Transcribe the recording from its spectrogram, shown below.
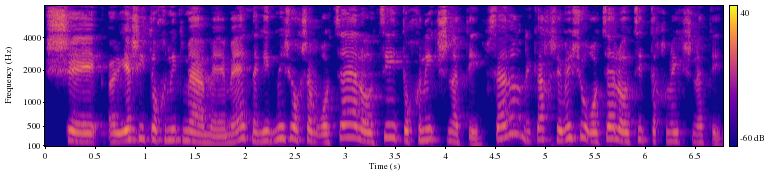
שיש לי תוכנית מהממת, נגיד מישהו עכשיו רוצה להוציא תוכנית שנתית, בסדר? ניקח שמישהו רוצה להוציא תוכנית שנתית.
